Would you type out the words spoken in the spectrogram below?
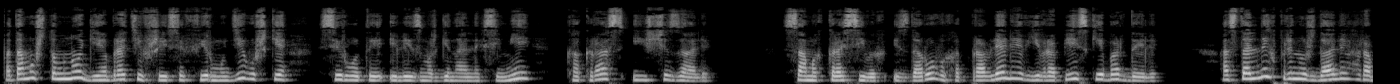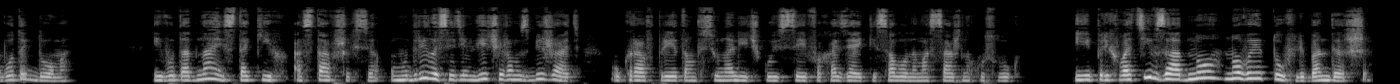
потому что многие обратившиеся в фирму девушки, сироты или из маргинальных семей, как раз и исчезали. Самых красивых и здоровых отправляли в европейские бордели, остальных принуждали работать дома. И вот одна из таких, оставшихся, умудрилась этим вечером сбежать, украв при этом всю наличку из сейфа хозяйки салона массажных услуг и прихватив заодно новые туфли бандерши.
